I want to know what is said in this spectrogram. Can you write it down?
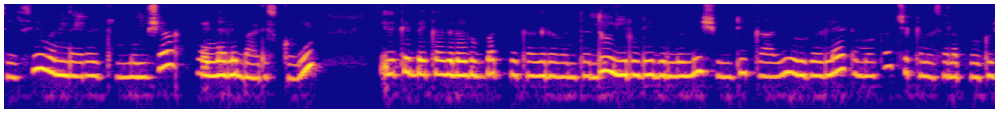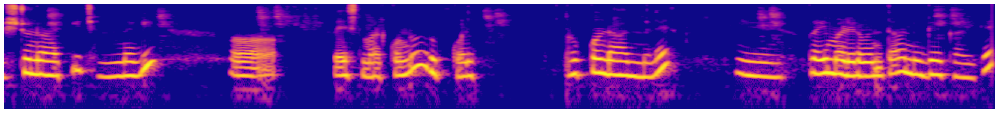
ಸೇರಿಸಿ ಒಂದೆರಡು ನಿಮಿಷ ಎಣ್ಣೆಯಲ್ಲಿ ಬಾಡಿಸ್ಕೊಳ್ಳಿ. ಇದಕ್ಕೆ ಬೇಕಾಗಿರೋ ರುಬ್ಬಕ್ಕೆ ಬೇಕಾಗಿರೋವಂಥದ್ದು ಈರುಳ್ಳಿ, ಬೆಳ್ಳುಳ್ಳಿ, ಶುಂಠಿ, ಕಾಯಿ ಹುರುಗಡ್ಲೆ ಟೊಮೊಟೊ, ಚಕ್ಕೆ ಮಸಾಲ ಪೌಡ್ರು ಇಷ್ಟನ್ನು ಹಾಕಿ ಚೆನ್ನಾಗಿ ಪೇಸ್ಟ್ ಮಾಡಿಕೊಂಡು ರುಬ್ಕೊಳ್ಳಿ. ರುಬ್ಕೊಂಡಾದಮೇಲೆ ಈ ಫ್ರೈ ಮಾಡಿರುವಂಥ ನುಗ್ಗೆಕಾಯಿಗೆ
